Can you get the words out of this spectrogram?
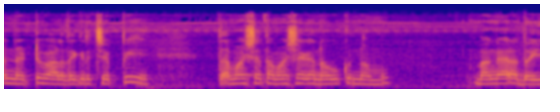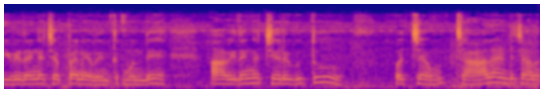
అన్నట్టు వాళ్ళ దగ్గర చెప్పి తమాషా తమాషాగా నవ్వుకున్నాము. బంగారదో ఈ విధంగా చెప్పాను కదా ఇంతకుముందే ఆ విధంగా చెరుగుతూ వచ్చాము. చాలా అంటే చాలా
